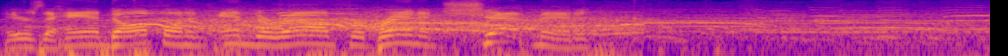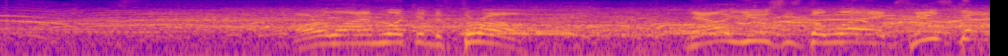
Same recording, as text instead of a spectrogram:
Here's a handoff on an end around for Brandon Chapman. Arline looking to throw. Now uses the legs. He's got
